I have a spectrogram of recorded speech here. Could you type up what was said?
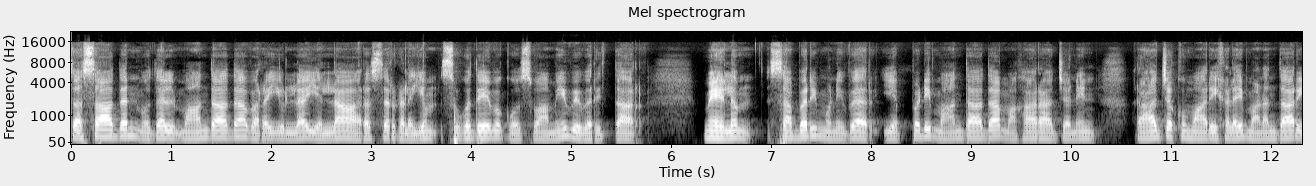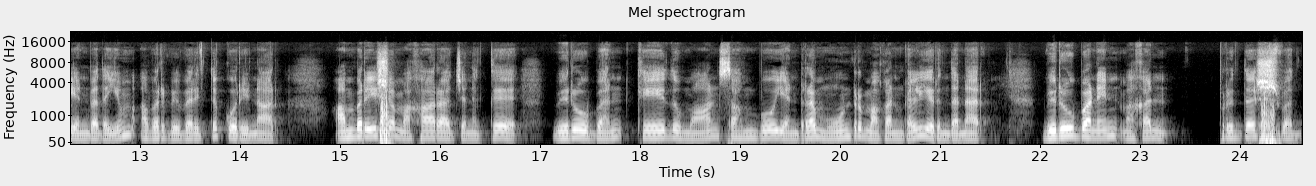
சசாதன் முதல் மாந்தாதா வரையுள்ள எல்லா அரசர்களையும் சுகதேவ கோஸ்வாமி விவரித்தார். மேலும் சபரி முனிவர் எப்படி மாந்தாதா மகாராஜனின் ராஜகுமாரிகளை மணந்தார் என்பதையும் அவர் விவரித்து கூறினார். அம்பரீஷ மகாராஜனுக்கு விரூபன் கேதுமான் சம்பு என்ற மூன்று மகன்கள் இருந்தனர். விரூபனின் மகன் பிருதஸ்வத்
